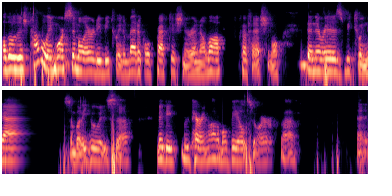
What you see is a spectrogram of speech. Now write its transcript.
although there's probably more similarity between a medical practitioner and a law professional than there is between that somebody who is uh, maybe repairing automobiles or uh, uh,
